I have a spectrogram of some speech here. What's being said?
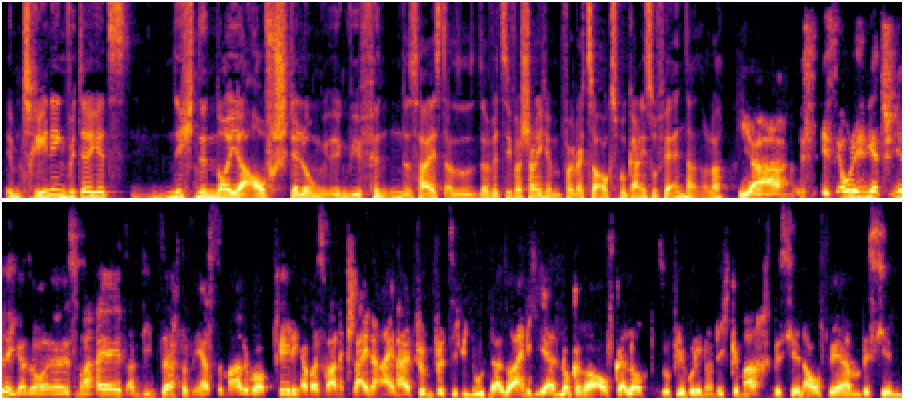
im Training wird er jetzt nicht eine neue Aufstellung irgendwie finden. Das heißt, also da wird sich wahrscheinlich im Vergleich zu Augsburg gar nicht so viel ändern, oder? Ja, es ist ohnehin jetzt schwierig. Also äh, es war ja jetzt am Dienstag das erste Mal überhaupt Training, aber es war eine kleine Einheit, 45 Minuten, also eigentlich eher ein lockerer Aufgalopp. So viel wurde noch nicht gemacht. Bisschen Aufwärmen, bisschen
